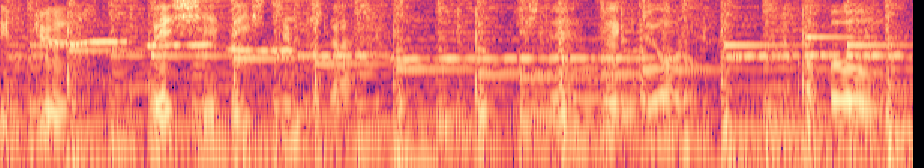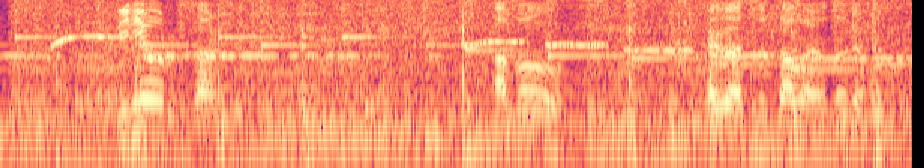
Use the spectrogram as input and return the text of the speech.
e, 305'i değiştirmişler. İşte bekliyorum. Abo. Biniyoruz artık. Abo. Pegasus Hava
